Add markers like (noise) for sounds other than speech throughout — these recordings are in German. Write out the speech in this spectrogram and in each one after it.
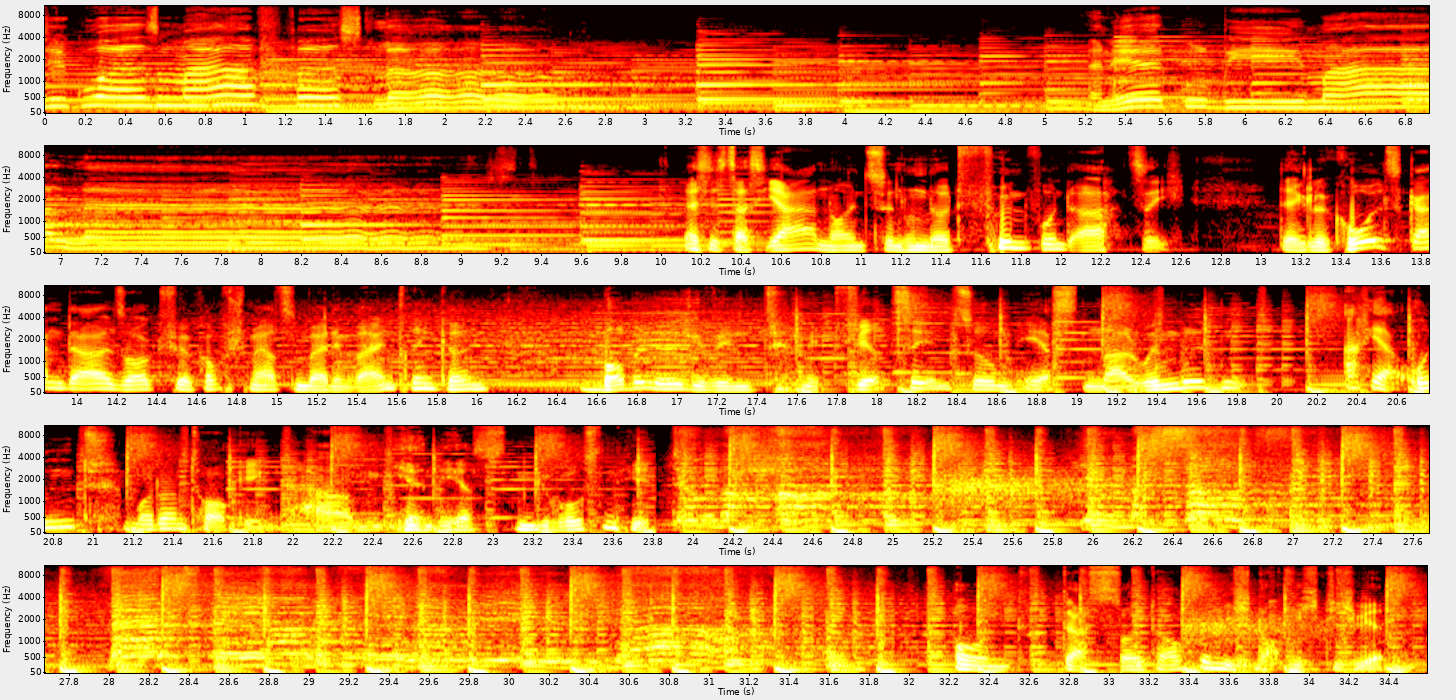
Music was my first love, and it will be my last. Es ist das Jahr 1985. Der Glykolskandal sorgt für Kopfschmerzen bei den Weintrinkern. Bobbele gewinnt mit 14 zum ersten Mal Wimbledon. Ach ja, und Modern Talking haben ihren ersten großen Hit. Und das sollte auch für mich noch wichtig werden.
